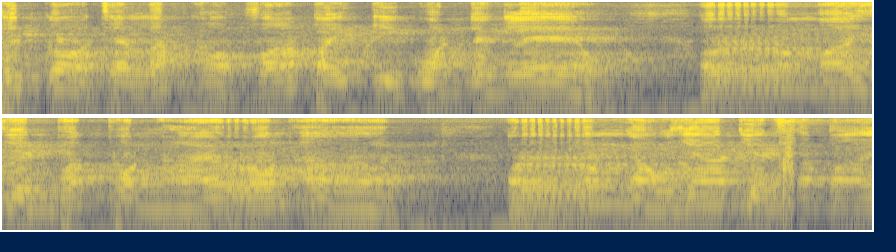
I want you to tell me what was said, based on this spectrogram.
ทิตย์ก็จะรับขอบฟ้าไปอีกวันหนึ่งแล้ว ร่มไม้เย็นพักผ่อนหายร้อนอาดร่มเหงายากเย็นสบาย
